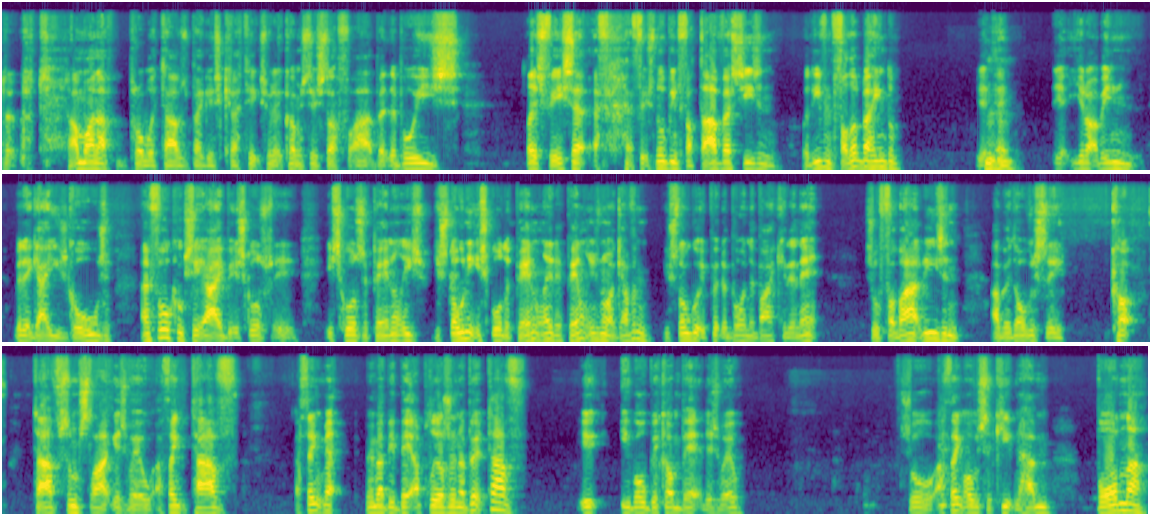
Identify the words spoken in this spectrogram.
I'm one of probably Tav's biggest critics when it comes to stuff like that. But the boys, let's face it, if, if it's not been for Tav this season, we're even further behind them. You, Mhm. you- you know what I mean? With the guy's goals. And folk will say, aye, but he scores he, he scores the penalties. You still need to score the penalty. The penalty's not a given. You still got to put the ball in the back of the net. So for that reason, I would obviously cut Tav some slack as well. I think Tav, I think we might be better players on about Tav. He, he will become better as well. So I think obviously keeping him, Borna,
